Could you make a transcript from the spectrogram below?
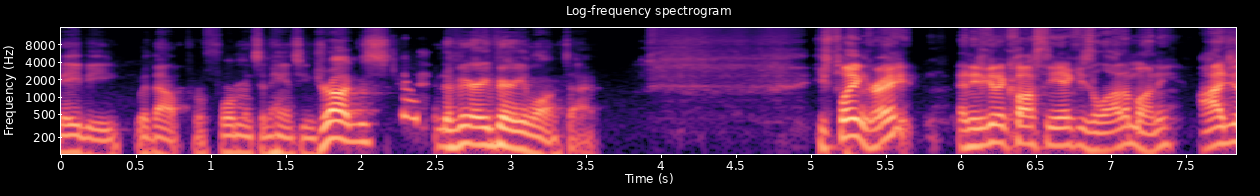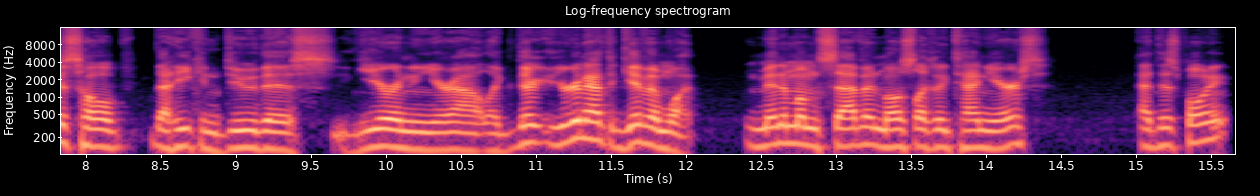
maybe without performance enhancing drugs in a very, very long time. He's playing great and he's going to cost the Yankees a lot of money. I just hope that he can do this year in and year out. Like you're going to have to give him what minimum seven, most likely 10 years at this point.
